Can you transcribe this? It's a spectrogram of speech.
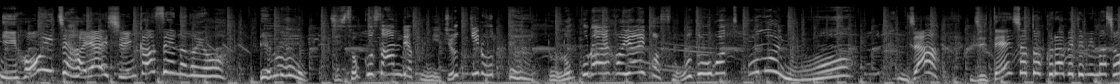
日本一速い新幹線なのよ。でも時速320キロってどのくらい速いか想像がつかないなじゃあ自転車と比べてみましょ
